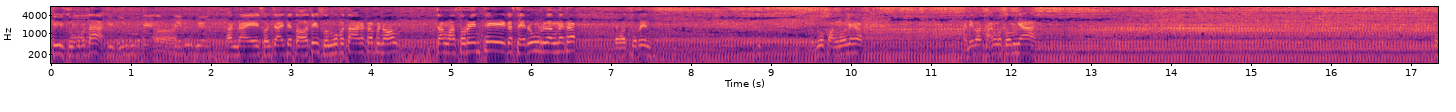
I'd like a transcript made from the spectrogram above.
ที่ศูนย์โคปต้าที่ศูนย์โคต้าอ่าเป็นรูปเรื่องท่านใดสนใจติดต่อที่ศูนย์โคปต้านะครับพี่น้อง จังหวัดสุรินทร์ที่เกษตรรุ่งเรืองนะครับ จังหวัดสุรินทร์ดูฝั่งนู้นนะครับ อันนี้ก็ถังผสมยาโอ้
